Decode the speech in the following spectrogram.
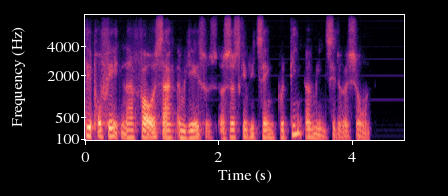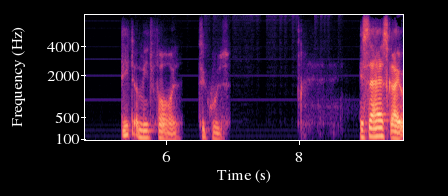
det profeten har forudsagt om Jesus, og så skal vi tænke på din og min situation. Dit og mit forhold til Gud. Isaiah skrev,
